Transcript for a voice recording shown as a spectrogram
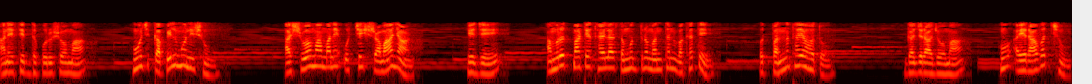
અને સિદ્ધ પુરુષોમાં હું જ કપિલ મુનિ છું. અશ્વમાં મને ઉચ્ચ શ્રમા જાણ કે જે અમૃત માટે થયેલા સમુદ્ર મંથન વખતે ઉત્પન્ન થયો હતો. ગજરાજોમાં હું ઐરાવત છું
